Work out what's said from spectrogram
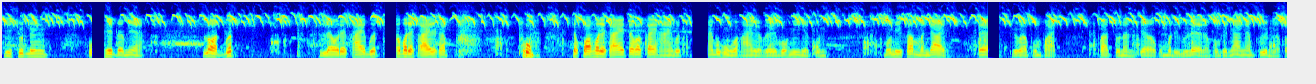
ที่ชุดหนึ่งผมเฮ็แบบเนี้ยรอดเบิดแล้ได้ขายเบิดเขาไม่ได้ขายเลยครับพุ่มแต่ความไม่ได้ขาย แต่ว่าใกล้หายเบิดหายบ่หงว่าหายแบบเลยบ่นี่เหตุผลบ่มีคำมันได้ แต่คือว่าผมผ่าน พลาดตัวนั้นแต่ว่าผมบ่ได้ดูแลนะผมเฮ็ดงานยามคืนแล้วก็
